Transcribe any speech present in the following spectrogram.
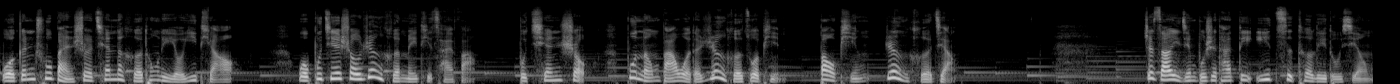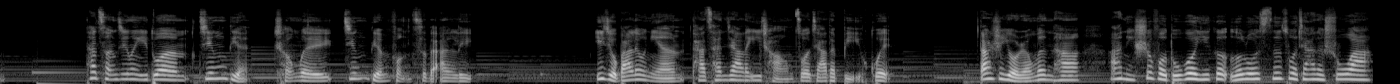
我跟出版社签的合同里有一条，我不接受任何媒体采访，不签售，不能把我的任何作品报评任何奖。”这早已经不是他第一次特立独行。他曾经的一段经典，成为经典讽刺的案例。一九八六年，他参加了一场作家的笔会。当时有人问他啊，你是否读过一个俄罗斯作家的书啊？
